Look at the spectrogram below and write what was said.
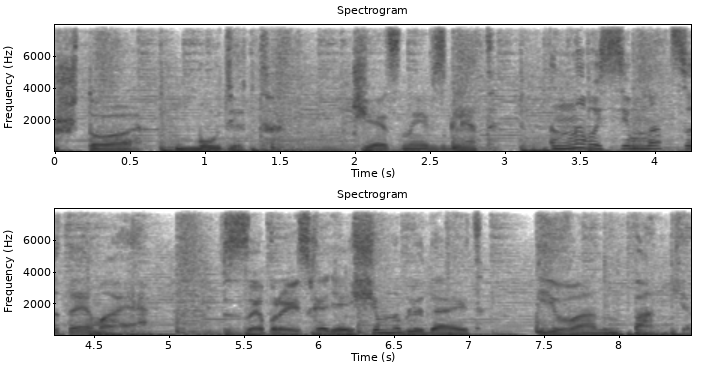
Что будет? Честный взгляд на 18 мая. За происходящим наблюдает Иван Панкин.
